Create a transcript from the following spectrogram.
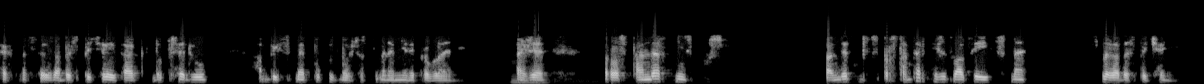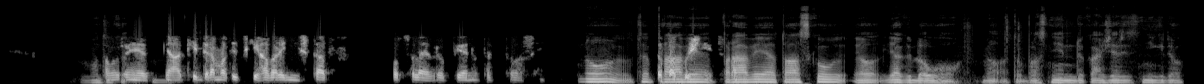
tak jsme se zabezpečili tak dopředu, aby jsme pokud možno neměli problémy. Takže pro standardní způsob, pro standardní situaci jsme, jsme zabezpečeni. No, Samozřejmě tak... nějaký dramatický havarijní stav po celé Evropě, no tak to asi. No, to je to právě, právě otázkou, jo, jak dlouho. No, a to vlastně nedokáže říct nikdo,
